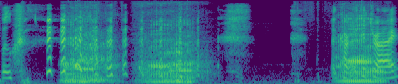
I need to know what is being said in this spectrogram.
Boo. A card can try.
